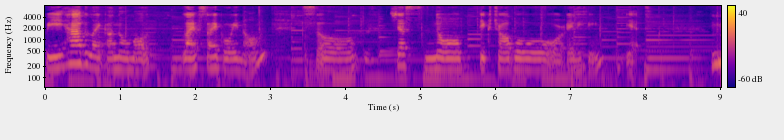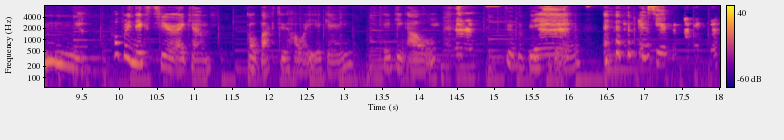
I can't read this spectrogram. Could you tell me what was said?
we have like a normal lifestyle going on. So just no big trouble or anything yet. Mm. Yeah. Hopefully next year I can go back to Hawaii again, taking Ao Yeah. to the beach Yeah. there. next year, I'm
